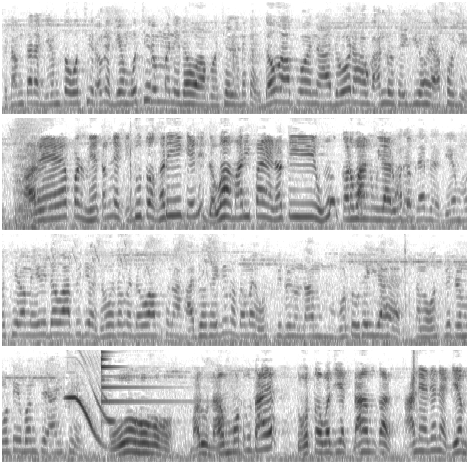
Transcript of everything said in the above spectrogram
તો તમ તારા ગેમ તો ઓછી રમે ગેમ ઓછી રમવાની દવા આપો. છે ટકા દવા આપો અને આ દોડ આવ ગાંડો થઈ ગયો હોય આખો દે અરે પણ મેં તમને કીધું તો ખરી કે એની દવા મારી પાસે નથી. હું કરવાનું યાર? હું તમને ગેમ ઓછી રમે એવી દવા આપી દો. જો તમે દવા આપશો ને હાજો થઈ ગયો ને તમારી હોસ્પિટલનું નામ મોટું થઈ જાય. તમે હોસ્પિટલ મોટી બનશે અહીંથી ઓહો મારું નામ મોટું થાય? તો તો પછી એક કામ કર. આને છે ને ગેમ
